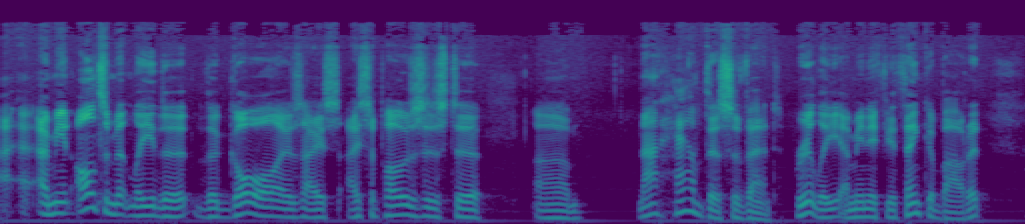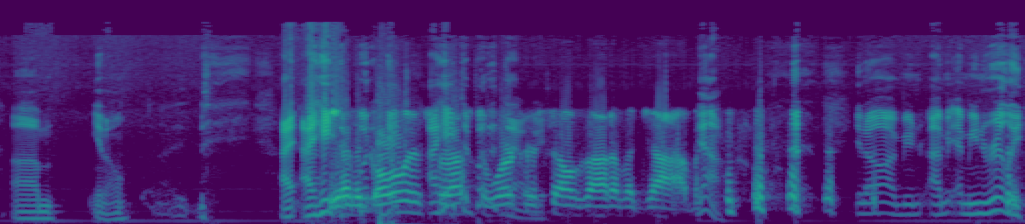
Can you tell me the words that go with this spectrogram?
I, I mean ultimately the the goal is I, I suppose is to um, not have this event. Really, I mean, if you think about it, um, you know, I, I hate. Yeah, to the put goal it, is for us to, to work ourselves out of a job. Yeah, you know, I mean, I mean, I mean, really,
